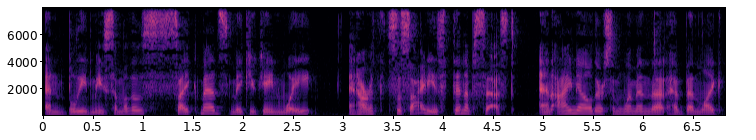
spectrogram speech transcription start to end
And believe me, some of those psych meds make you gain weight, and our society is thin obsessed. And I know there's some women that have been like,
